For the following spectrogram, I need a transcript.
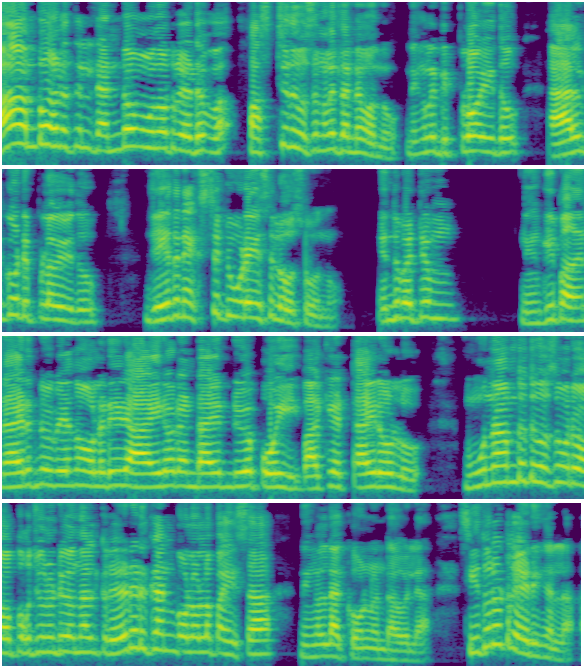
ആ അമ്പത് എണ്ണത്തിൽ രണ്ടോ മൂന്നോ ട്രേഡ് ഫസ്റ്റ് ദിവസങ്ങളിൽ തന്നെ വന്നു. നിങ്ങൾ ഡിപ്ലോയ് ചെയ്തു ആൽഗോ ഡിപ്ലോയ് ചെയ്തു ചെയ്ത നെക്സ്റ്റ് ടു ഡേയ്സ് ലോസ് വന്നു. എന്ത് പറ്റും? നിങ്ങൾക്ക് ഈ പതിനായിരം രൂപയെന്ന് ഓൾറെഡി ആയിരം രണ്ടായിരം രൂപ പോയി. ബാക്കി എട്ടായിരം ഉള്ളൂ. മൂന്നാമത്തെ ദിവസം ഒരു ഓപ്പർച്യൂണിറ്റി വന്നാൽ ട്രേഡ് എടുക്കാൻ പോലുള്ള പൈസ നിങ്ങളുടെ അക്കൗണ്ടിൽ ഉണ്ടാവില്ല. സി ഇതൊരു ട്രേഡിംഗ് അല്ല.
